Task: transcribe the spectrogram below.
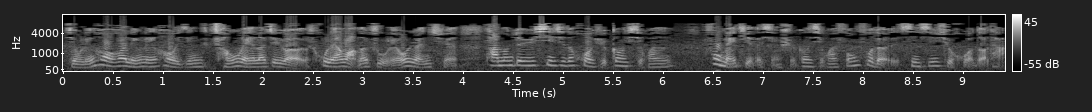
九零后和零零后已经成为了这个互联网的主流人群，他们对于信息的获取更喜欢副媒体的形式，更喜欢丰富的信息去获得它。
